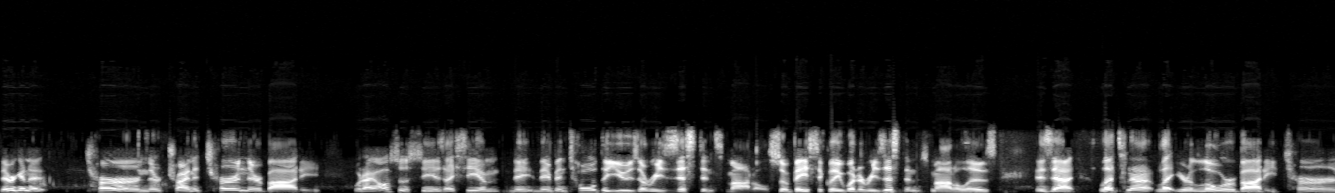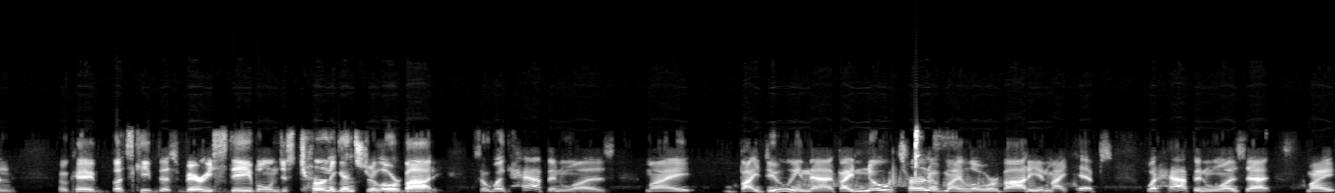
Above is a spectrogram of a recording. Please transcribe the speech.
they're going to turn, they're trying to turn their body. What I also see is I see them, they, they've been told to use a resistance model. So basically, what a resistance model is, is that let's not let your lower body turn. Okay, let's keep this very stable and just turn against your lower body. So what happened was my by doing that, by no turn of my lower body and my hips, what happened was that my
